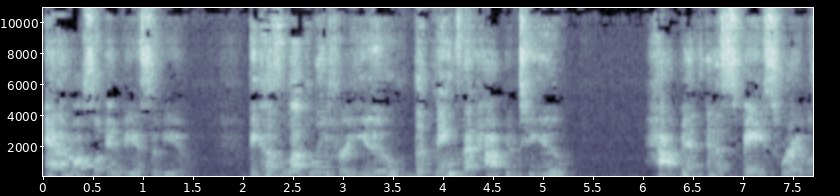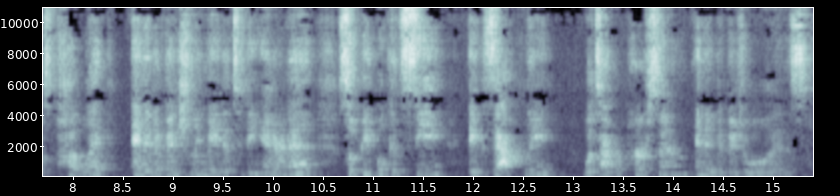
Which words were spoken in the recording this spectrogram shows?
and I'm also envious of you. Because luckily for you, the things that happened to you happened in a space where it was public and it eventually made it to the internet so people could see exactly what type of person an individual is.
